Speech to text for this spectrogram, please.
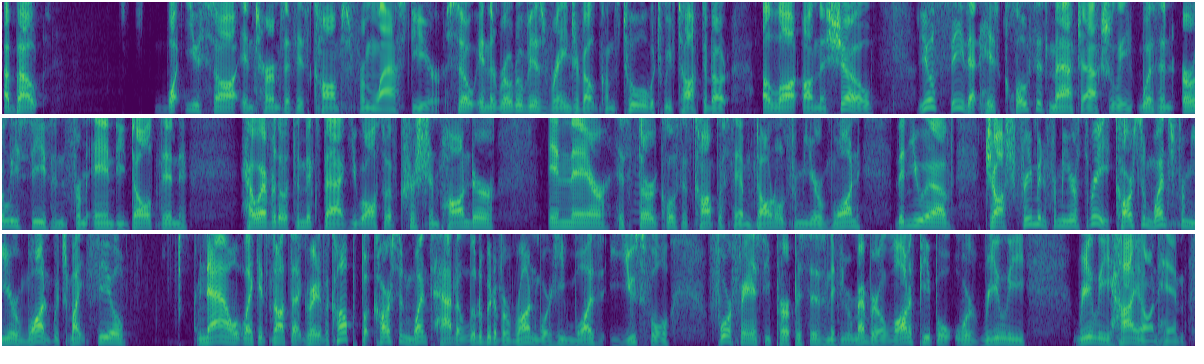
about what you saw in terms of his comps from last year. So, in the RotoViz range of outcomes tool, which we've talked about a lot on the show, you'll see that his closest match actually was an early season from Andy Dalton. However, though it's a mixed bag, you also have Christian Ponder in there. His third closest comp was Sam Darnold from year one. Then you have Josh Freeman from year three, Carson Wentz from year one, which might feel now like it's not that great of a comp but carson wentz had a little bit of a run where he was useful for fantasy purposes. And if you remember a lot of people were really really high on him.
